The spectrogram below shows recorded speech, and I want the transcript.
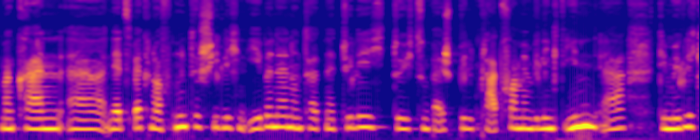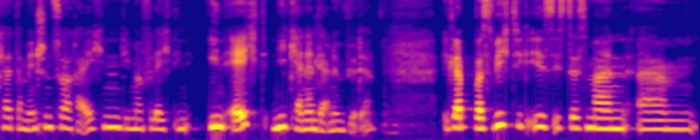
Man kann äh, Netzwerken auf unterschiedlichen Ebenen und hat natürlich durch zum Beispiel Plattformen wie LinkedIn ja, die Möglichkeit, da Menschen zu erreichen, die man vielleicht in, in echt nie kennenlernen würde. Ich glaube, was wichtig ist, ist, dass man ähm,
